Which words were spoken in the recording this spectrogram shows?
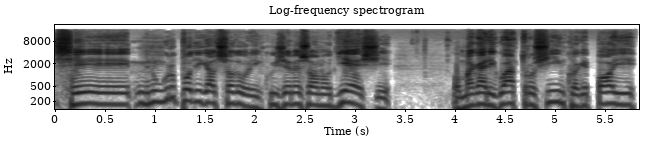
se in un gruppo di calciatori in cui ce ne sono 10 o magari 4-5 che poi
